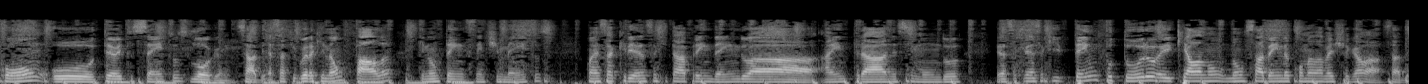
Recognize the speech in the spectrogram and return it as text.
com o T-800 Logan, sabe? Essa figura que não fala, que não tem sentimentos, com essa criança que tá aprendendo a, a entrar nesse mundo. Essa criança que tem um futuro e que ela não, não sabe ainda como ela vai chegar lá, sabe?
